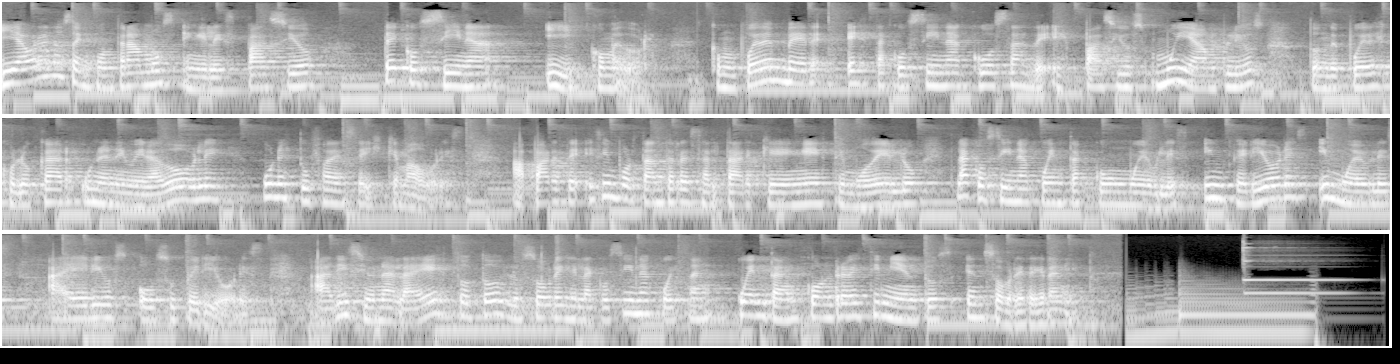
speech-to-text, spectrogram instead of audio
Y ahora nos encontramos en el espacio de cocina y comedor. Como pueden ver, esta cocina goza de espacios muy amplios donde puedes colocar una nevera doble, una estufa de 6 quemadores. Aparte, es importante resaltar que en este modelo la cocina cuenta con muebles inferiores y muebles aéreos o superiores. Adicional a esto, todos los sobres de la cocina cuentan con revestimientos en sobres de granito.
